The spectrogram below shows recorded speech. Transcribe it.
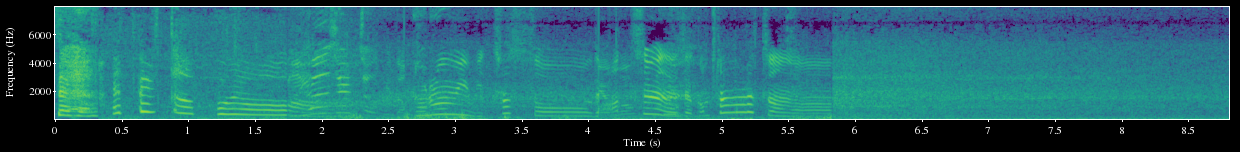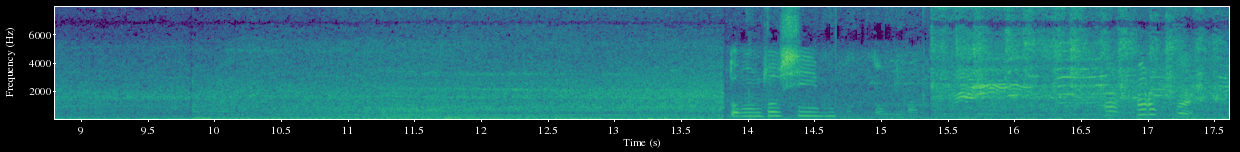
c'est bon 에펠탑 보여. 현실적이다. 구름이 미쳤어. 아침에 나 진짜 깜짝 놀랐잖아. 똥 조심 아. 초록불. 우헤헤 우헤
